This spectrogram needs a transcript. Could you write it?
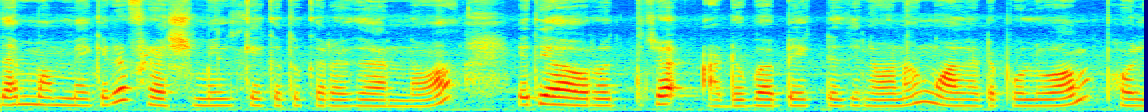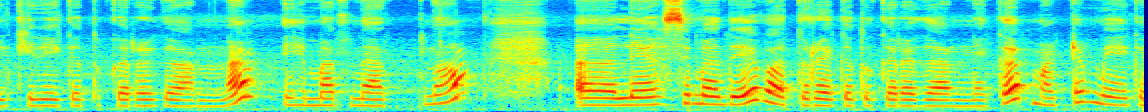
දැන් මම මේකට ෆ්‍රෙෂ් මිල්ක් එකතු කරගන්නවා. ඉතින් අවුරුද්දට අඩු බබෙක්ට දෙනවා නම් ඔයාලට පුළුවන් පොල් කිරි එකතු කරගන්න. එහෙමත් නැත්නම් ලේසිම දේ වතුර එකතු කරගන්න එක. මට මේක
